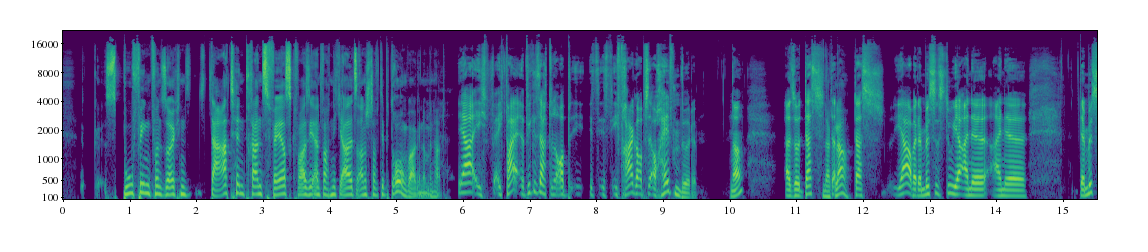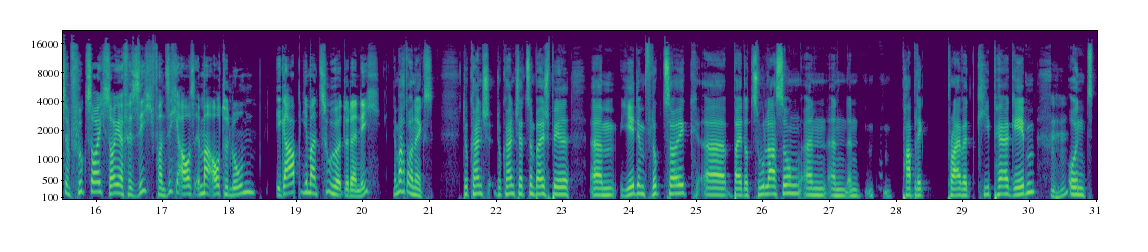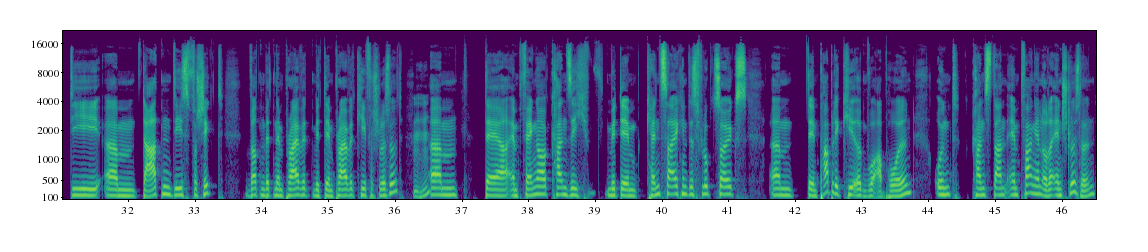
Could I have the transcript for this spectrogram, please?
Spoofing von solchen Datentransfers quasi einfach nicht als ernsthafte Bedrohung wahrgenommen hat. Ja, ich, ich wie gesagt, ob, ist, die Frage, ob es auch helfen würde. Ne? Also das, Na klar. das, ja, aber da müsstest du ja eine, eine, da müsste ein Flugzeug soll ja für sich, von sich aus immer autonom, egal ob jemand zuhört oder nicht. Der macht auch nichts. Du kannst, du kannst ja zum Beispiel ähm, jedem Flugzeug äh, bei der Zulassung ein, ein, ein Public Private Key Pair geben mhm. und die ähm, Daten, die es verschickt, werden mit einem Private, mit dem Private Key verschlüsselt. Mhm. Ähm, der Empfänger kann sich mit dem Kennzeichen des Flugzeugs ähm, den Public Key irgendwo abholen und kann es dann empfangen oder entschlüsseln.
